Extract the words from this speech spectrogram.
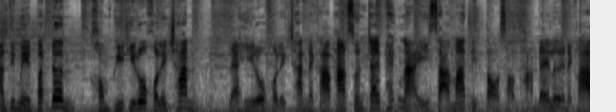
Ultimate Button Complete Hero Collection และ Hero Collection นะครับ หากสนใจแพ็คไหนสามารถติดต่อสอบถามได้เลยนะครับ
